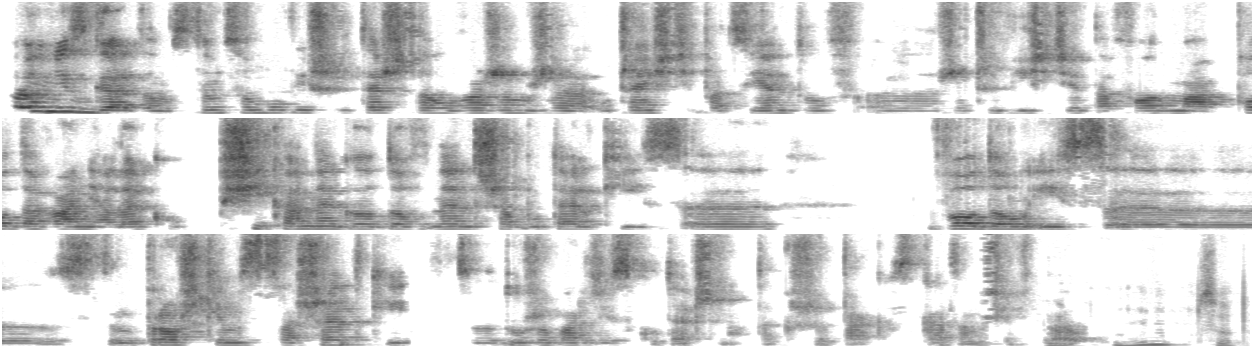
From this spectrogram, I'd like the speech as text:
W pełni zgadzam z tym, co mówisz i też zauważam, że u części pacjentów e, rzeczywiście ta forma podawania leku psikanego do wnętrza butelki z e, wodą i z, e, z tym proszkiem z saszetki jest dużo bardziej skuteczna. Także tak, zgadzam się w pełni. Mhm, super.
